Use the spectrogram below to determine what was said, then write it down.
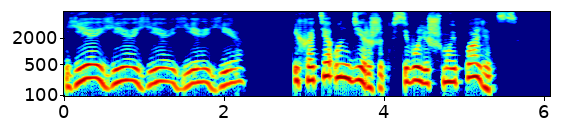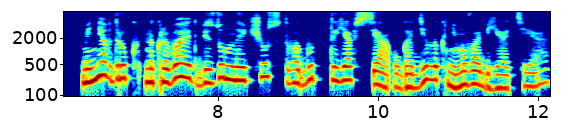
Е, Е, Е, Е, Е. И хотя он держит всего лишь мой палец, меня вдруг накрывает безумное чувство, будто я вся угодила к нему в объятия.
